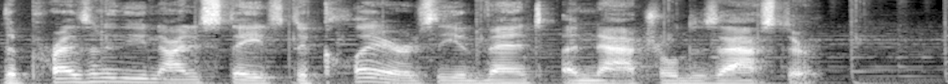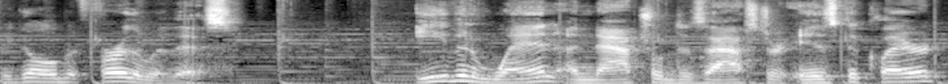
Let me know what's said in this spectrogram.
the President of the United States declares the event a natural disaster. We go a little bit further with this. Even when a natural disaster is declared,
